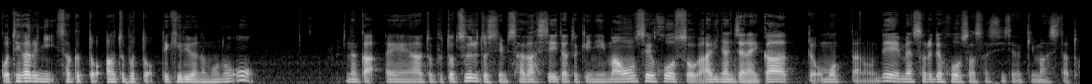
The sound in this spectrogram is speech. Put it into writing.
こう、手軽にサクッとアウトプットできるようなものを、なんか、えーアウトプットツールとして探していたときに、まあ、音声放送がありなんじゃないかって思ったので、まあ、それで放送させていただきましたと。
